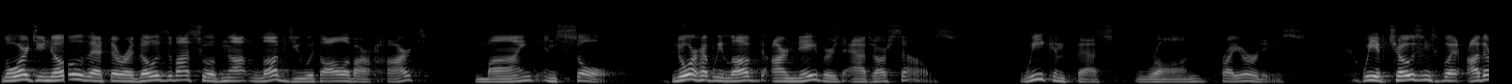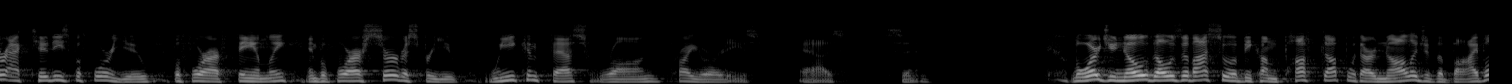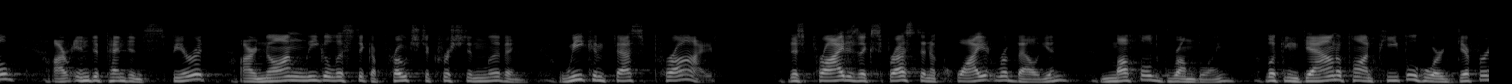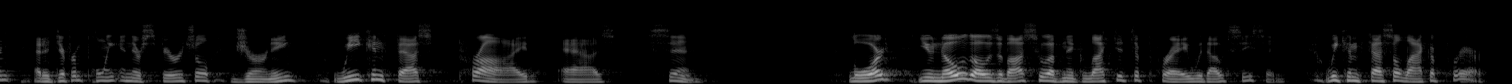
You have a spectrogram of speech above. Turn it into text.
Lord, you know that there are those of us who have not loved you with all of our heart, mind, and soul, nor have we loved our neighbors as ourselves. We confess wrong priorities. We have chosen to put other activities before you, before our family, and before our service for you we confess wrong priorities as sin. Lord, you know those of us who have become puffed up with our knowledge of the Bible, our independent spirit, our non legalistic approach to Christian living. We confess pride. This pride is expressed in a quiet rebellion, muffled grumbling, looking down upon people who are different at a different point in their spiritual journey. We confess pride as sin. Lord, you know those of us who have neglected to pray without ceasing. We confess a lack of prayer.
